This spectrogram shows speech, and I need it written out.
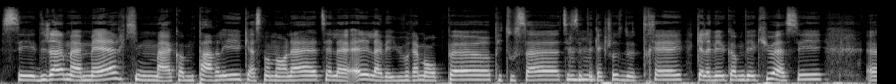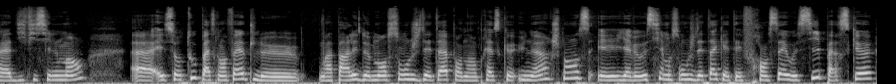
c'est déjà ma mère qui m'a comme parlé qu'à ce moment-là, tu sais, elle, elle, avait eu vraiment peur, puis tout ça. Tu sais, Mhm. c'était quelque chose de très. qu'elle avait comme vécu assez euh, difficilement. Euh, et surtout parce qu'en fait, on a parlé de mensonges d'État pendant presque une heure, je pense. Et il y avait aussi un mensonge d'État qui était français aussi parce que, tu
